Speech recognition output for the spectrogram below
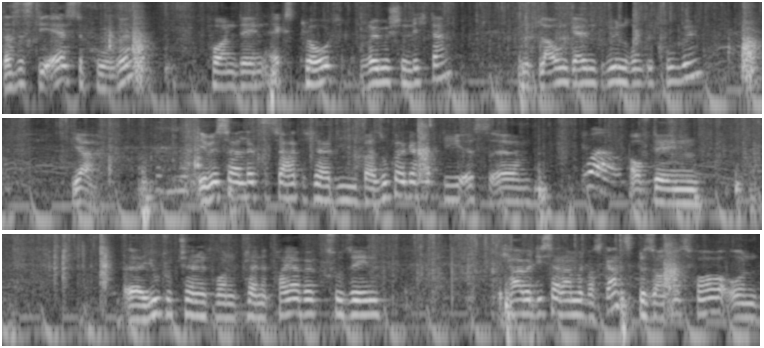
Das ist die erste Fuhre von den Explode römischen Lichtern mit blauen, gelben, grünen, roten Kugeln. Ja, Ihr wisst ja, letztes Jahr hatte ich ja die Bazooka gehabt. Die ist ähm, Wow. auf den äh, YouTube-Channel von Planet Firework zu sehen. Ich habe dieses Jahr damit was ganz Besonderes vor und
